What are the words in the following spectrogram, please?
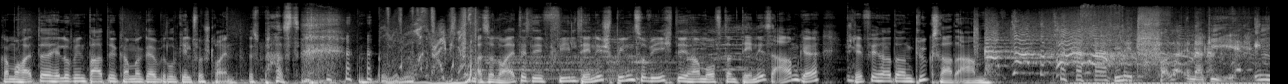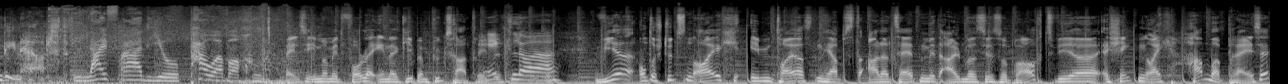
kann man heute Halloween-Party, kann man gleich ein bisschen Geld verstreuen. Das passt. also Leute, die viel Tennis spielen, so wie ich, die haben oft einen Tennisarm, gell? Steffi hat einen Glücksradarm. Mit voller Energie in den Herbst. Die Live-Radio Powerwochen. Weil sie immer mit voller Energie beim Glücksrad Eh redet. klar. Wir unterstützen euch im teuersten Herbst aller Zeiten mit allem, was ihr so braucht. Wir schenken euch Hammerpreise.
